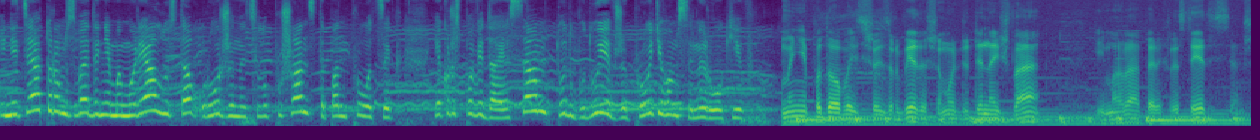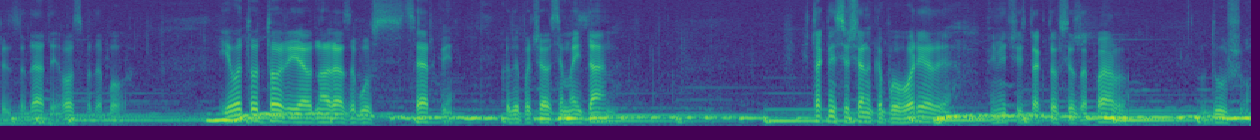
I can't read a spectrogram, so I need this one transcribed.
Ініціатором зведення меморіалу став уродженець Лопушан Степан Процик. Як розповідає сам, тут будує вже протягом семи років. Мені подобається щось зробити, що людина йшла і могла перехреститися, щось задати Господа Бога. І от тут теж я одного разу був в церкві, коли почався Майдан. І так ми з священником поговорили, і мені так то все запало в душу.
